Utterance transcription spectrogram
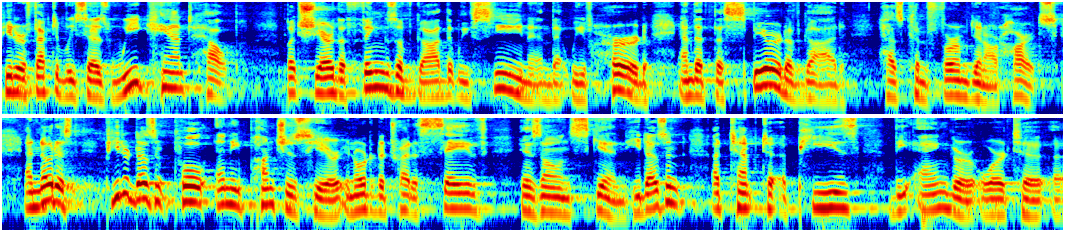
Peter effectively says, We can't help but share the things of God that we've seen and that we've heard, and that the Spirit of God has confirmed in our hearts. And notice, Peter doesn't pull any punches here in order to try to save his own skin. He doesn't attempt to appease the anger or to uh,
